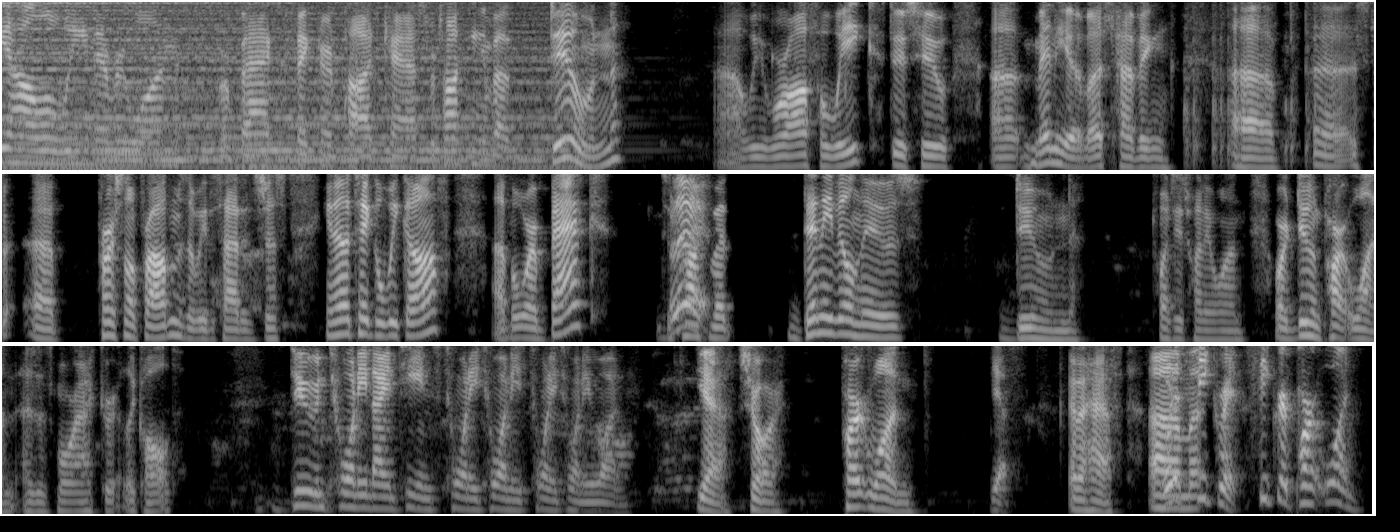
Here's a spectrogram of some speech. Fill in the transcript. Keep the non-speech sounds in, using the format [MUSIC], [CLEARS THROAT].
Happy Halloween, everyone. We're back, Fake Nerd Podcast. We're talking about Dune. Uh, we were off a week due to uh, many of us having uh, uh, uh, personal problems that we decided to just, you know, take a week off. Uh, but we're back to talk about Denis Villeneuve's Dune 2021, or Dune Part 1, as it's more accurately called. Dune 2019's 2020's 2021. Yeah, sure. Part 1 Yes. And a half. What Um, a secret. Secret part one.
